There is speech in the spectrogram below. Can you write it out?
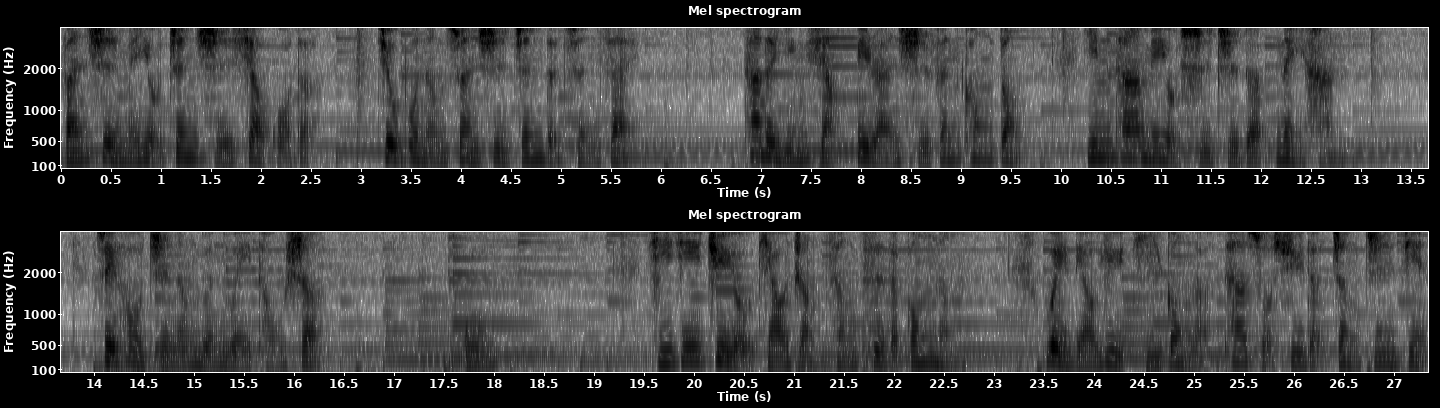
凡是没有真实效果的，就不能算是真的存在。它的影响必然十分空洞，因它没有实质的内涵，最后只能沦为投射。五，奇迹具有调整层次的功能。为疗愈提供了他所需的正知见。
